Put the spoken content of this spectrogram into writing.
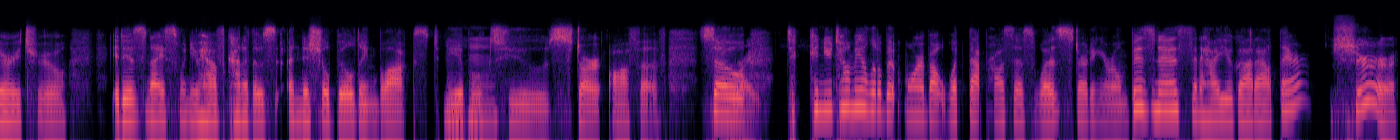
very true. It is nice when you have kind of those initial building blocks to be mm-hmm. able to start off of. So, right. t- can you tell me a little bit more about what that process was, starting your own business and how you got out there? Sure.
